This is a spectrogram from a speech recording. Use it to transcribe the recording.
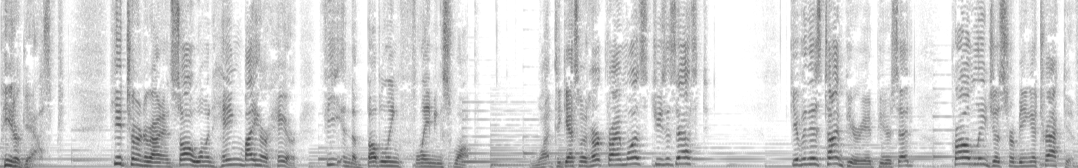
Peter gasped. He had turned around and saw a woman hanging by her hair, feet in the bubbling, flaming swamp. Want to guess what her crime was? Jesus asked. Given this time period, Peter said, probably just for being attractive.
